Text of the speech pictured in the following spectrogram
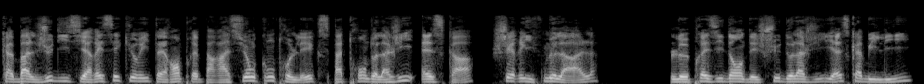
Cabale judiciaire et sécuritaire en préparation contre l'ex-patron de la JSK, Shérif Melal, le président déchu de la JS Kabylie,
